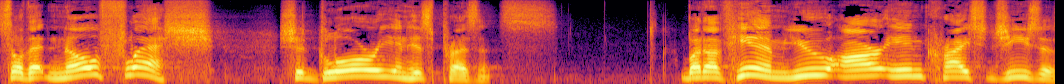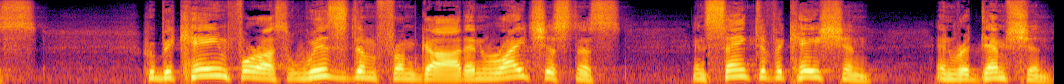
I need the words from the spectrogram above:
so that no flesh should glory in his presence. But of him you are in Christ Jesus, who became for us wisdom from God and righteousness and sanctification and redemption.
